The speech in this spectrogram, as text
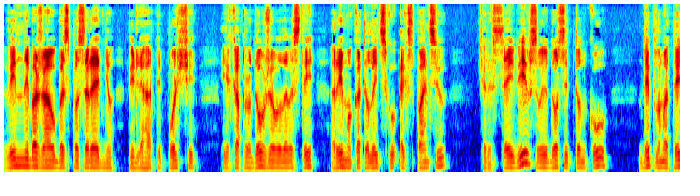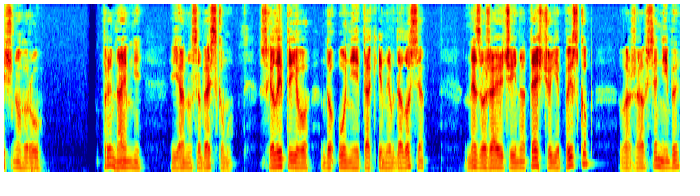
Він не бажав безпосередньо підлягати Польщі, яка продовжувала вести римо-католицьку експансію, через це й вів свою досить тонку дипломатичну гру. Принаймні, Яну Собеському схилити його до унії так і не вдалося, незважаючи й на те, що єпископ вважався ніби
